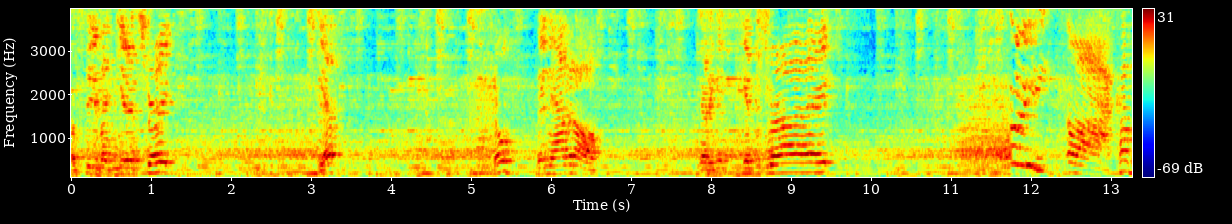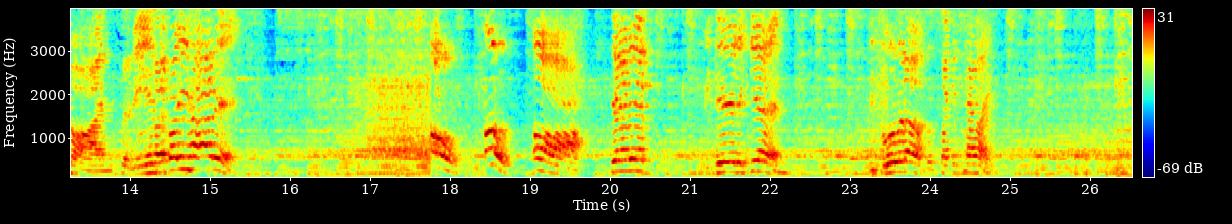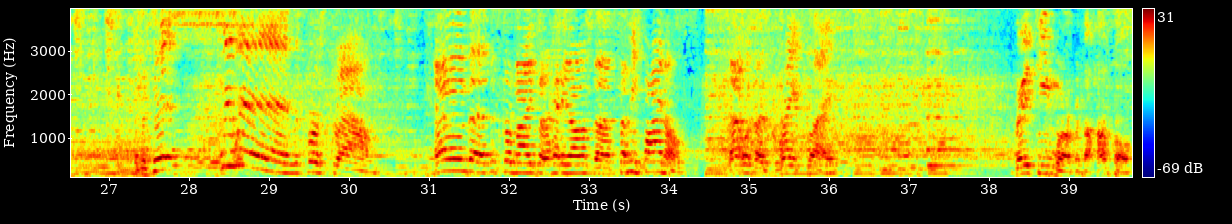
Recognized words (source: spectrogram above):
Let's see if I can get it straight. Yep. Nope, didn't have it all. Gotta get, get this right. Ah, come on, Sabine. I thought you had it. Oh! Oh! Oh! Damn it! We did it again. We blew it up the second time. That's it? We win the first round. And the Disco Knights are heading to the semifinals. That was a great play. Great teamwork with the hustle.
